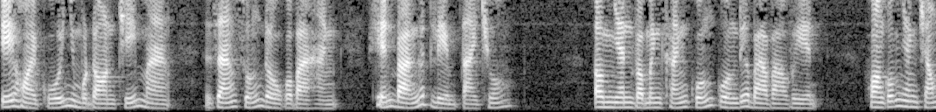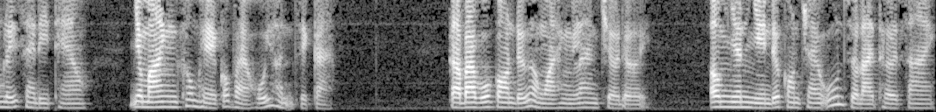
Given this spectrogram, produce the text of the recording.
Ý hỏi cuối như một đòn chế mạng giáng xuống đầu của bà Hạnh khiến bà ngất liềm tại chỗ. Ông Nhân và Minh Khánh cuống cuồng đưa bà vào viện. Hoàng cũng nhanh chóng lấy xe đi theo, nhưng mà anh không hề có vẻ hối hận gì cả. Cả ba bố con đứng ở ngoài hành lang chờ đợi. Ông Nhân nhìn đứa con trai út rồi lại thở dài,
